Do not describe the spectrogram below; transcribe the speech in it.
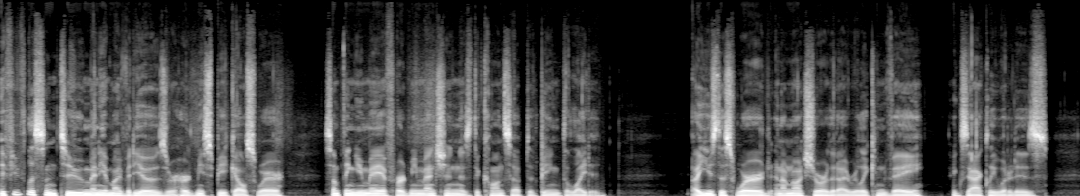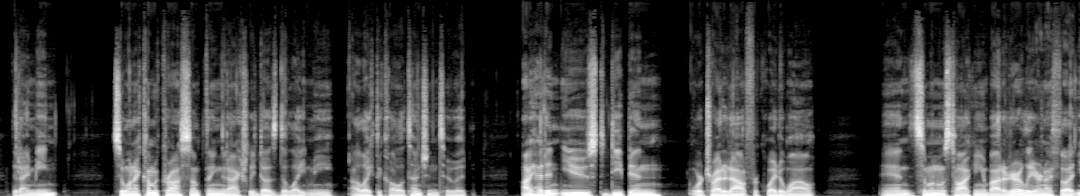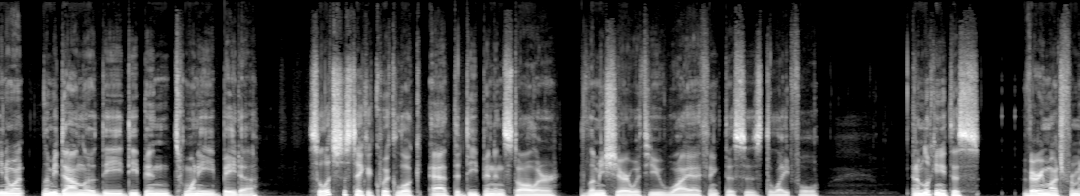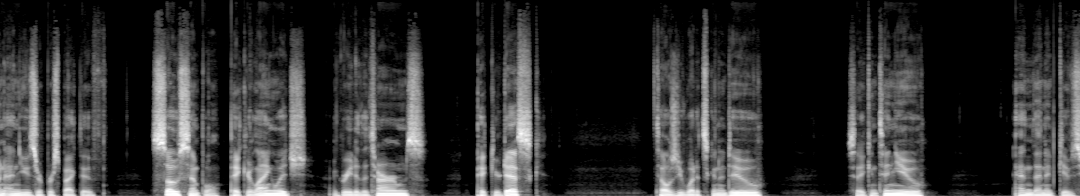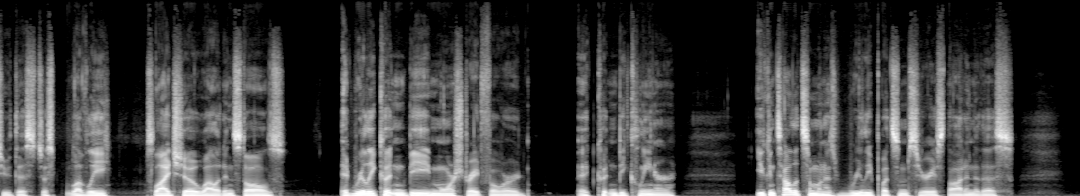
If you've listened to many of my videos or heard me speak elsewhere, something you may have heard me mention is the concept of being delighted. I use this word and I'm not sure that I really convey exactly what it is that I mean. So when I come across something that actually does delight me, I like to call attention to it. I hadn't used Deepin or tried it out for quite a while, and someone was talking about it earlier, and I thought, you know what? Let me download the Deepin 20 beta. So let's just take a quick look at the Deepin installer. Let me share with you why I think this is delightful. And I'm looking at this very much from an end user perspective. So simple. Pick your language, agree to the terms, pick your disk, tells you what it's going to do, say continue, and then it gives you this just lovely slideshow while it installs. It really couldn't be more straightforward. It couldn't be cleaner. You can tell that someone has really put some serious thought into this,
